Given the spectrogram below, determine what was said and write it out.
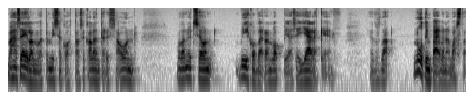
vähän seilannut, että missä kohtaa se kalenterissa on, mutta nyt se on viikon verran loppiaisen jälkeen. Ja tota, Nuutin päivänä vasta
